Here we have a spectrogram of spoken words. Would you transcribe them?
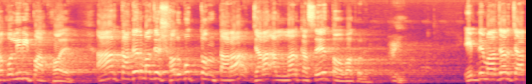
সকলেরই পাপ হয়, আর তাদের মাঝে সর্বোত্তম তারা যারা আল্লাহর কাছে তওবা করে। ইবনে মাজার চার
